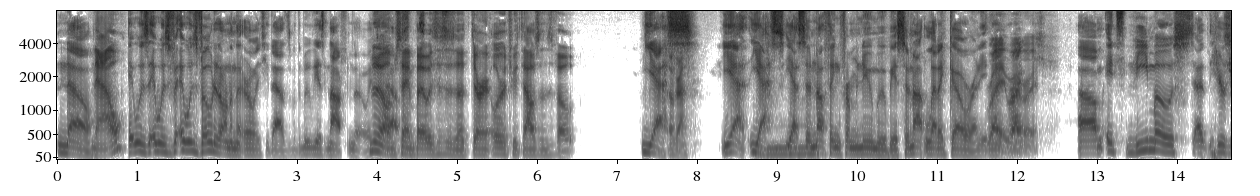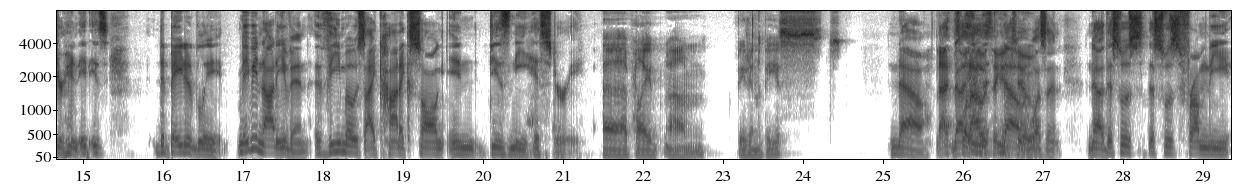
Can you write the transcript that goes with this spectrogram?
no. now? It was it was it was voted on in the early 2000s, but the movie is not from the early No, 2000s. no, I'm saying, but it was this is a during early 2000s vote. yes. Okay. Yeah, yes, yeah. So nothing from new movies. So not Let It Go or anything. Um, it's the most. Uh, here's your hint. It is debatably, maybe not even the most iconic song in Disney history. Uh, probably um, Beauty and the Beast. No, That's no, what I in was the- thinking no, too. it wasn't. No, this was this was from the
